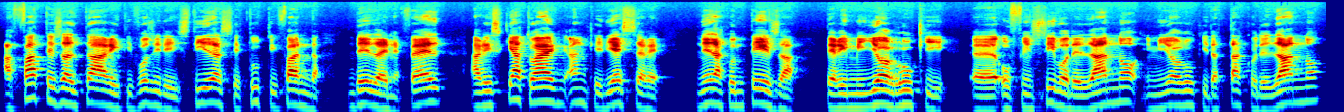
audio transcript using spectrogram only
ha fatto esaltare i tifosi dei Steelers e tutti i fan della NFL, ha rischiato anche di essere nella contesa per il miglior rookie eh, offensivo dell'anno, il miglior rookie d'attacco dell'anno.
